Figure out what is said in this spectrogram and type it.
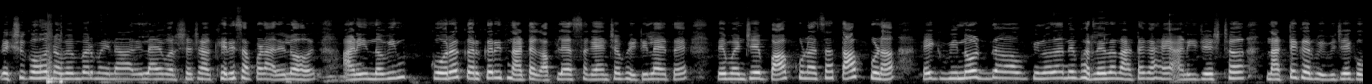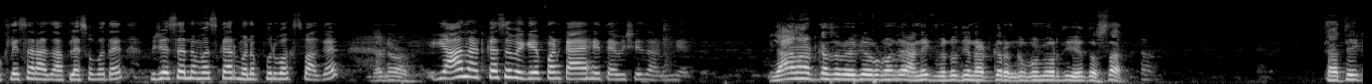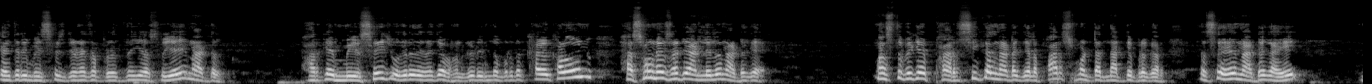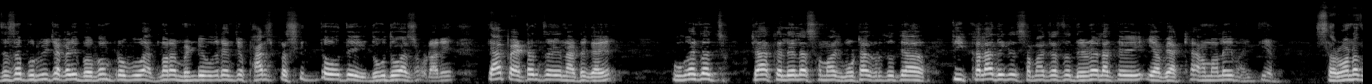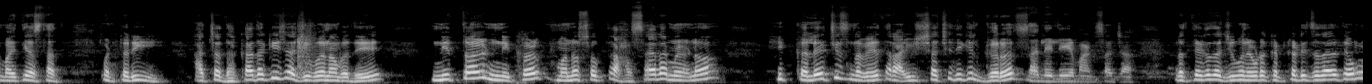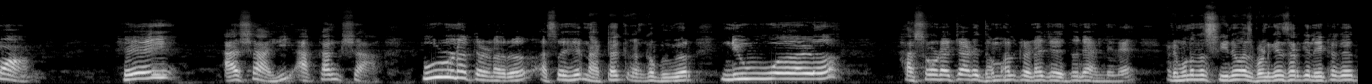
प्रेक्षक हो नोव्हेंबर महिना आलेला आहे. वर्षाच्या अखेरीस आपण आलेलो आहोत. आणि नवीन कोरं करकरीत नाटक आपल्या सगळ्यांच्या भेटीला येतं आहे ते म्हणजे बाप कुणाचा ताप कुणा एक विनोद विनोदाने भरलेलं नाटक आहे. आणि ज्येष्ठ नाट्यकर्मी विजय गोखले सर आज आपल्यासोबत आहेत. विजय सर नमस्कार. मनपूर्वक स्वागत. धन्यवाद. या नाटकाचं वेगळेपण काय आहे त्याविषयी जाणून घ्यायचं. या नाटकाचं वेगळं म्हणजे अनेक विनोदी नाटकं रंगभूमीवरती येत असतात. हां. त्यातही काहीतरी मेसेज देण्याचा प्रयत्नही असतो. हे नाटक फार काही मेसेज वगैरे देण्याच्या भानगडींपर्यंत खळखळून हसवण्यासाठी आणलेलं नाटक आहे. मस्तपैकी एक नाटक ज्याला फार्स म्हणतात नाट्यप्रकार तसं हे नाटक आहे. जसं पूर्वीच्या काळी बबन प्रभू आत्माराम भेंडे वगैरे यांचे फारच प्रसिद्ध होते धो धो सोडणारे त्या पॅटर्नचं हे नाटक आहे. उगाच ज्या कलेला समाज मोठा करतो त्या ती कला देखील समाजाचं देणं लागते या व्याख्या आम्हालाही माहिती आहेत. सर्वांनाच माहिती असतात. पण तरी आजच्या धकाधकीच्या जीवनामध्ये नितळ निखळ मनसोक्त हसायला मिळणं ही कलेचीच नव्हे तर आयुष्याची देखील गरज झालेली आहे माणसाच्या. प्रत्येकाचं जीवन एवढं कटकटीचं झालं तेव्हा हे आशा ही आकांक्षा पूर्ण करणारं असं हे नाटक रंगभूमीवर निव्वळ हसवण्याच्या आणि धमाल करण्याच्या हेतूने आणलेलं आहे. आणि म्हणूनच श्रीनिवास भणगेंसारखे लेखक आहेत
